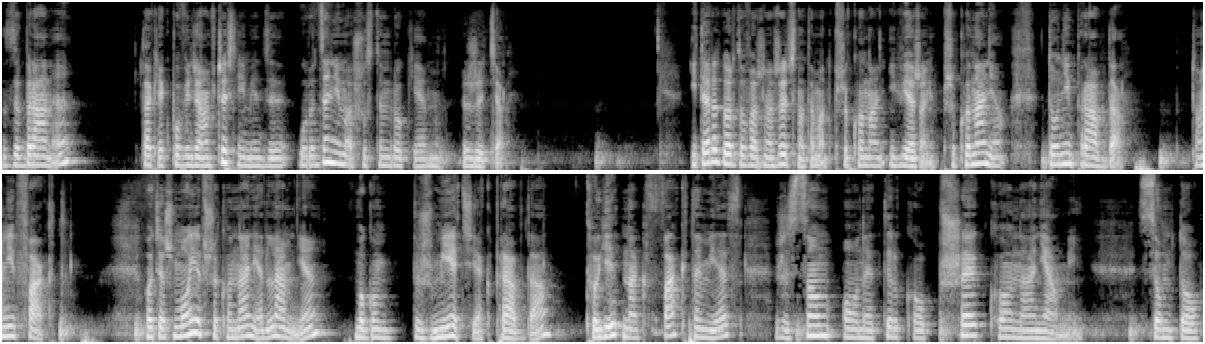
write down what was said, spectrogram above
zebrane, tak jak powiedziałam wcześniej, między urodzeniem a szóstym rokiem życia. I teraz bardzo ważna rzecz na temat przekonań i wierzeń. Przekonania to nieprawda, to nie fakt. Chociaż moje przekonania dla mnie mogą brzmieć jak prawda, to jednak faktem jest, że są one tylko przekonaniami. Są to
